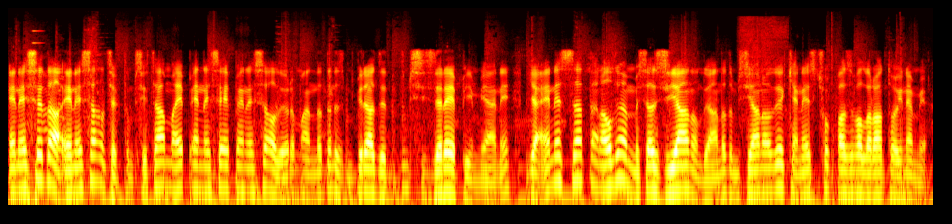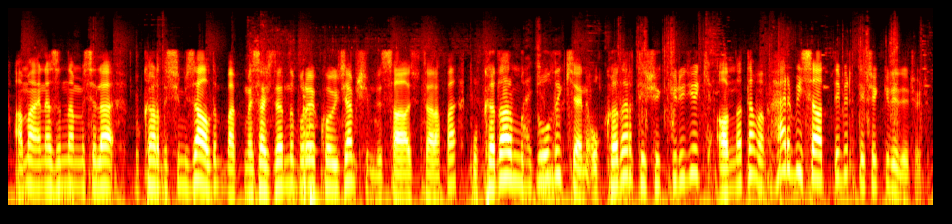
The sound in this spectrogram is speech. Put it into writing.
NS'e de NS'e alacaktım site ama hep NS'e hep NS'e alıyorum anladınız mı? Biraz dedim sizlere yapayım yani. Ya NS zaten alıyorum mesela Ziyan oluyor anladım. Ziyan oluyorken NS çok fazla Valorant oynamıyor. Ama en azından mesela bu kardeşimizi aldım. Bak mesajlarını buraya koyacağım şimdi sağ üst tarafa. O kadar mutlu oldu ki yani o kadar teşekkür ediyor ki anlatamam. Her bir saatte bir teşekkür ediyor çocuk.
